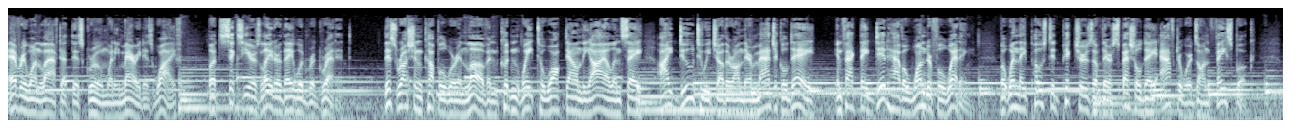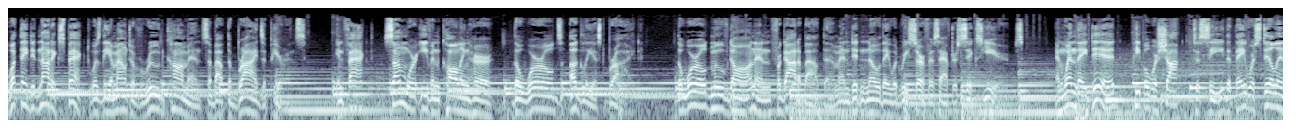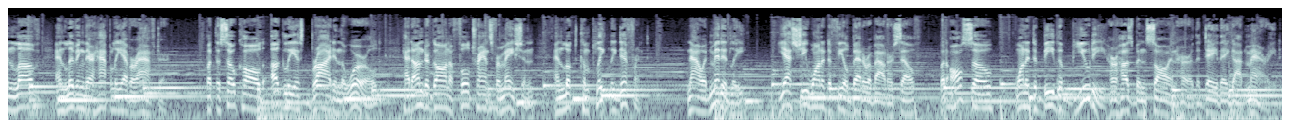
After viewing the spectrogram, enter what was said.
Everyone laughed at this groom when he married his wife, but six years later they would regret it. This Russian couple were in love and couldn't wait to walk down the aisle and say, I do to each other on their magical day. In fact, they did have a wonderful wedding, but when they posted pictures of their special day afterwards on Facebook, what they did not expect was the amount of rude comments about the bride's appearance. In fact, some were even calling her the world's ugliest bride. The world moved on and forgot about them and didn't know they would resurface after six years. And when they did, people were shocked to see that they were still in love and living their happily ever after. But the so-called ugliest bride in the world had undergone a full transformation and looked completely different. Now, admittedly, yes, she wanted to feel better about herself, but also wanted to be the beauty her husband saw in her the day they got married.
